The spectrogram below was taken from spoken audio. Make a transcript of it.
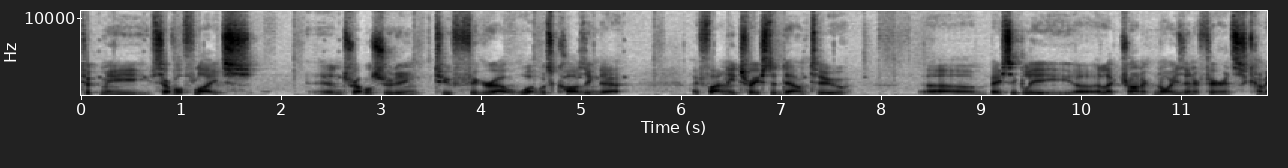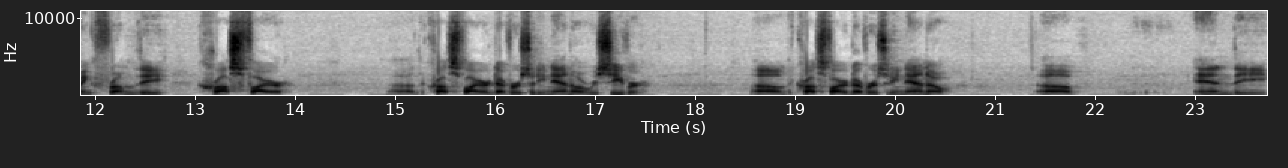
took me several flights and troubleshooting to figure out what was causing that I finally traced it down to uh, basically uh, electronic noise interference coming from the Crossfire, uh, the Crossfire Diversity Nano receiver. Uh, the Crossfire Diversity Nano uh, and the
